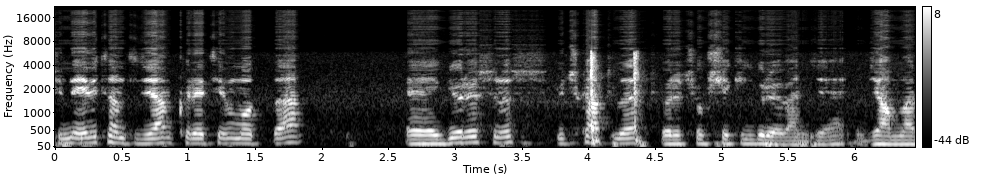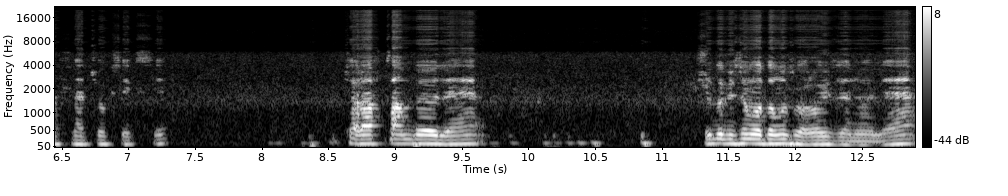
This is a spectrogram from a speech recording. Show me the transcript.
Şimdi evi tanıtacağım kreatif modda. Ee, görüyorsunuz 3 katlı böyle çok şekil duruyor bence. Camlar falan çok seksi. Bu taraftan böyle. Şurada bizim odamız var o yüzden öyle.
